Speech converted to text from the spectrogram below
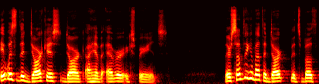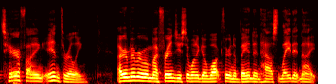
It was the darkest dark I have ever experienced. There's something about the dark that's both terrifying and thrilling. I remember when my friends used to want to go walk through an abandoned house late at night.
